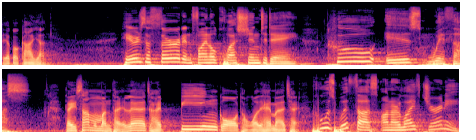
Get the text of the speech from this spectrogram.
一个家人。 Here's the third and final question today Who is with us? 第三个问题呢，就系边个同我哋喺埋一齐？ Who is with us on our life journey?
